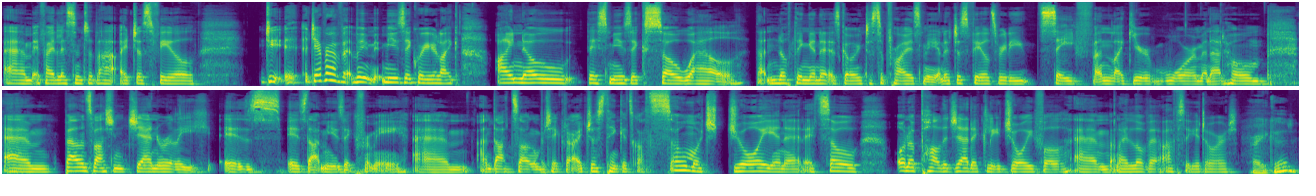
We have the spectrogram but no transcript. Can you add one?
Um, if I listen to that, I just feel. Do, do you ever have mu- music where you're like, I know this music so well that nothing in it is going to surprise me, and it just feels really safe and like you're warm and at home. Um, Belle and Sebastian generally is is that music for me, um, and that song in particular. I just think it's got so much joy in it. It's so unapologetically joyful, um, and I love it. Absolutely adore it. Very good.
